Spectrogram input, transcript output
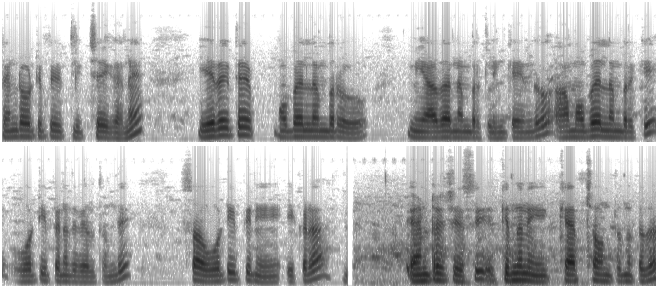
సెండ్ ఓటీపీ క్లిక్ చేయగానే ఏదైతే మొబైల్ నెంబరు మీ ఆధార్ నెంబర్కి లింక్ అయిందో ఆ మొబైల్ నెంబర్కి ఓటీపీ అనేది వెళ్తుంది. సో ఆ ఓటీపీని ఇక్కడ ఎంటర్ చేసి కిందని క్యాప్చా ఉంటుంది కదా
